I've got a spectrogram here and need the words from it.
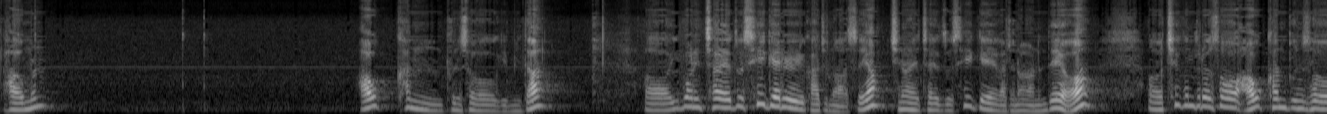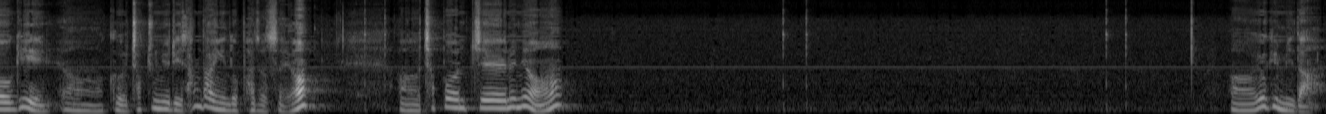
다음은 아욱한 분석입니다. 어, 이번 2차에도 3개를 가져 나왔어요. 지난 2차에도 3개 가져 나왔는데요. 어, 최근 들어서 아욱한 분석이 어, 그 적중률이 상당히 높아졌어요. 어, 첫 번째는요. 어, 여기입니다.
